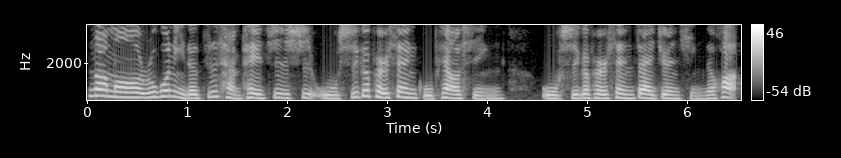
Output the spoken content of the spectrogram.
那么，如果你的资产配置是五十个 percent 股票型，五十个 percent 债券型的话，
